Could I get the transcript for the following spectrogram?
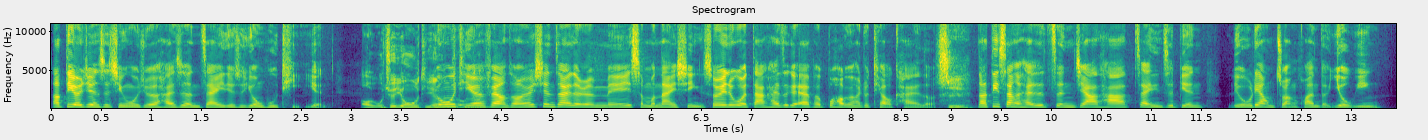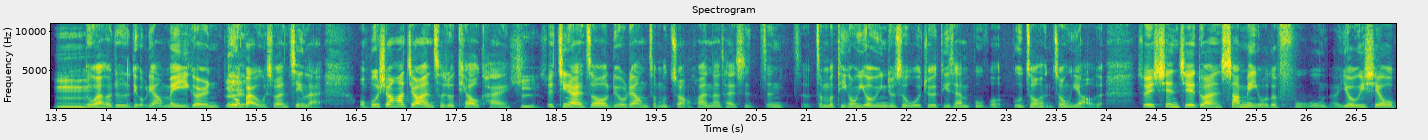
那第二件事情，我觉得还是很在意就是用户体验。哦，我觉得用户体验用户体验非常重要，因为现在的人没什么耐性，所以如果打开这个 app 不好用，他就跳开了。是。那第三个还是增加他在你这边。流量转换的诱因，嗯，对我来说就是流量。每一个人六百五十万进来，我不希望他叫完车就跳开，是。所以进来之后，流量怎么转换，那才是真怎么提供诱因，就是我觉得第三步步步骤很重要的。所以现阶段上面有的服务呢，有一些我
